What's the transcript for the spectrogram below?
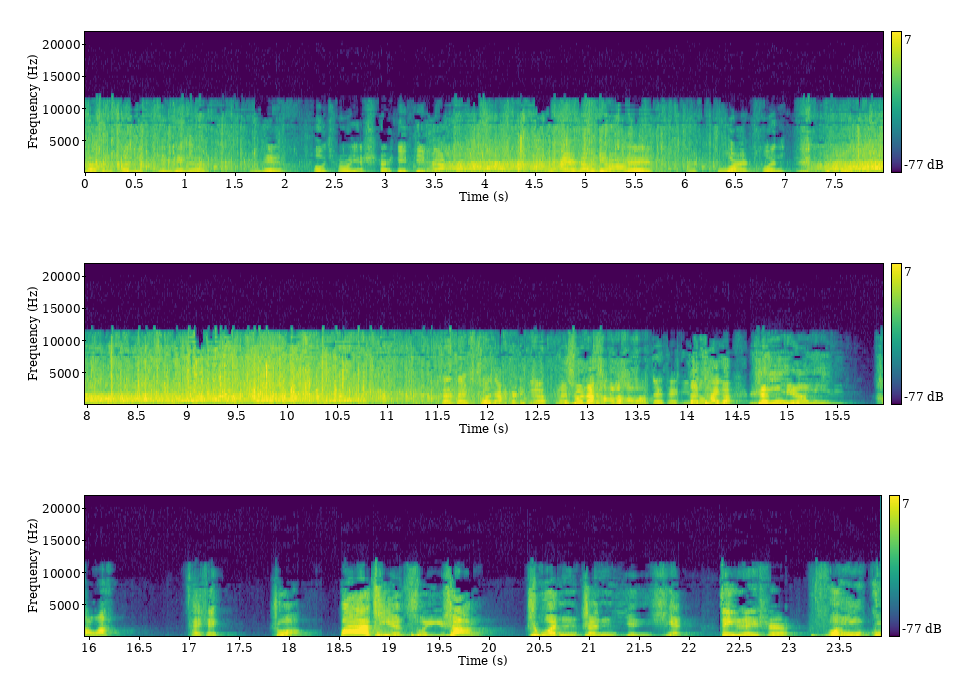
要这么说，您您这个，您这个后丘也是一地名儿，你这是什么地方？这是猪耳屯。咱咱说点这个，咱说点好的好吧？对对，咱猜个人名谜语。好啊，猜谁？说八戒嘴上穿针引线，这个人是冯巩。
